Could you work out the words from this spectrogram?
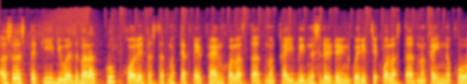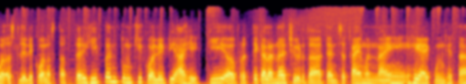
असं असतं की दिवसभरात खूप कॉल येत असतात. मग त्यात काही फॅन कॉल असतात. मग काही बिझनेस रिलेटेड इन्क्वायरीजचे कॉल असतात. मग काही नको असलेले कॉल असतात. तर ही पण तुमची क्वालिटी आहे की प्रत्येकाला न चिडता त्यांचं काय म्हणणं आहे हे ऐकून घेता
